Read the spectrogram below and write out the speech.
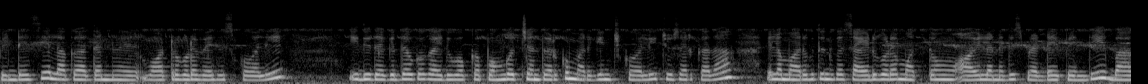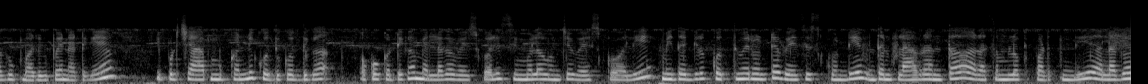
పిండేసి ఇలాగ దాన్ని వాటర్ కూడా వేసేసుకోవాలి. ఇది దగ్గర దగ్గర ఒక ఐదు ఒక పొంగు వచ్చేంత వరకు మరిగించుకోవాలి. చూసారు కదా ఇలా మరుగుతుంది కదా సైడ్ కూడా మొత్తం ఆయిల్ అనేది స్ప్రెడ్ అయిపోయింది బాగా మరిగిపోయినట్టుగా. ఇప్పుడు చేప ముక్కల్ని కొద్ది కొద్దిగా ఒక్కొక్కటిగా మెల్లగా వేసుకోవాలి సిమ్లో ఉంచి వేసుకోవాలి. మీ దగ్గర కొత్తిమీర ఉంటే వేసేసుకోండి దాని ఫ్లేవర్ అంతా రసంలోకి పడుతుంది. అలాగే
